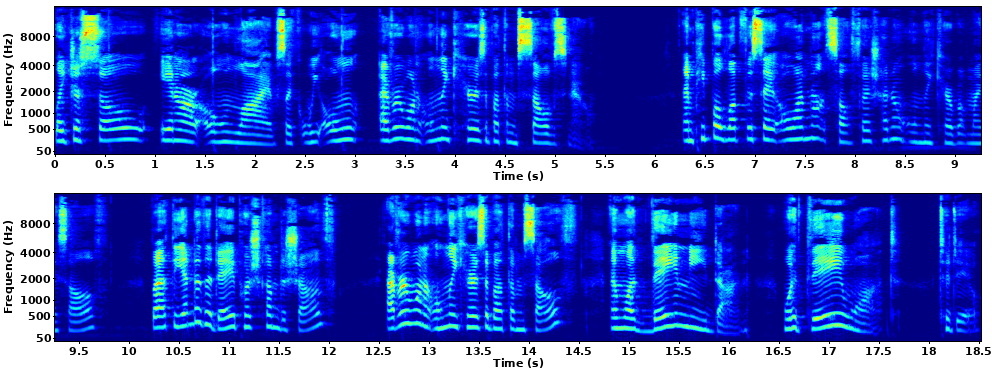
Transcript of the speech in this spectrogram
Like just so in our own lives. Like we all everyone only cares about themselves now. And people love to say, "Oh, I'm not selfish. I don't only care about myself." But at the end of the day, push come to shove, everyone only cares about themselves and what they need done, what they want to do,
